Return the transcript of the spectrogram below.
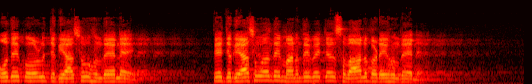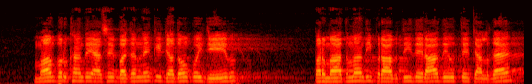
ਉਹਦੇ ਕੋਲ ਜਗਿਆਸੂ ਹੁੰਦੇ ਨੇ ਤੇ ਜਗਿਆਸੂਆਂ ਦੇ ਮਨ ਦੇ ਵਿੱਚ ਸਵਾਲ ਬੜੇ ਹੁੰਦੇ ਨੇ। ਮਹਾਂਪੁਰਖਾਂ ਦੇ ਐਸੇ ਬਚਨ ਨੇ ਕਿ ਜਦੋਂ ਕੋਈ ਜੀਵ ਪਰਮਾਤਮਾ ਦੀ ਪ੍ਰਾਪਤੀ ਦੇ ਰਾਹ ਦੇ ਉੱਤੇ ਚੱਲਦਾ ਹੈ,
